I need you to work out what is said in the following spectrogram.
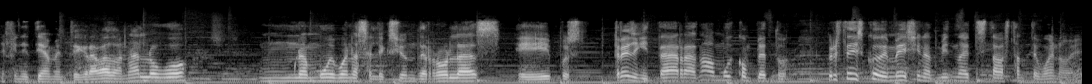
definitivamente grabado análogo, una muy buena selección de rolas, eh, pues tres guitarras, no, muy completo. Pero este disco de Medicine at Midnight está bastante bueno, ¿eh?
